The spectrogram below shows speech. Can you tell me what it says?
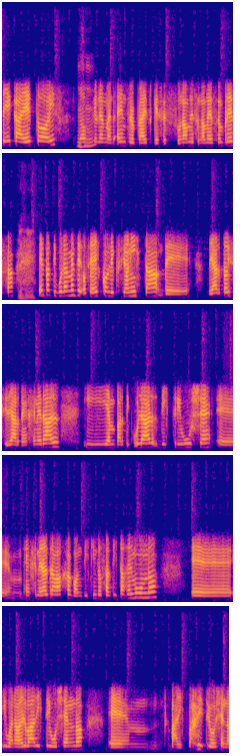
DKE Toys, Dove. Kellerman Enterprise, que ese es su nombre, es el nombre de su empresa. Él particularmente, o sea, es coleccionista de, de art toys y de arte en general y en particular distribuye, eh, en general trabaja con distintos artistas del mundo eh, y bueno, él va distribuyendo, eh, va, dis- va distribuyendo.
